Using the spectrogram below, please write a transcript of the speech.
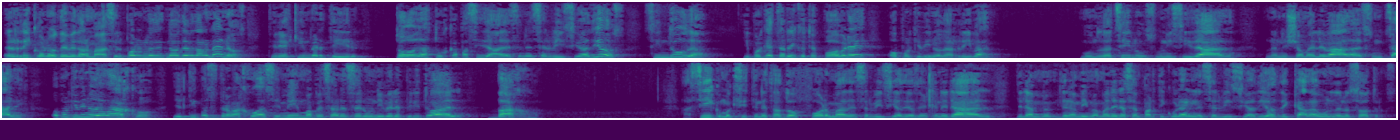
El rico no debe dar más y el pobre no debe dar menos. Tienes que invertir todas tus capacidades en el servicio a Dios, sin duda. ¿Y por qué este rico este es pobre? ¿O porque vino de arriba? Mundo de Atzilus, unicidad, una neshama elevada, es un tzadik, o porque vino de abajo y el tipo se trabajó a sí mismo a pesar de ser un nivel espiritual bajo. Así como existen estas dos formas de servicio a Dios en general, de la, de la, misma manera, en particular en el servicio a Dios de cada uno de nosotros.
